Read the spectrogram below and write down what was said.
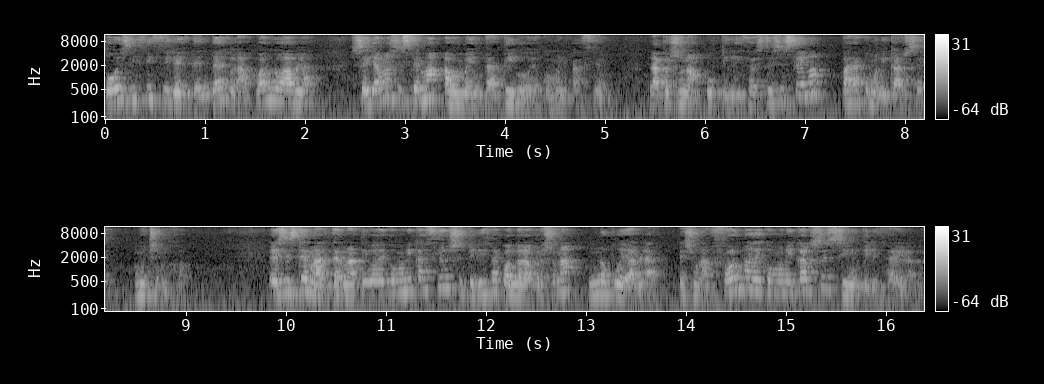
o es difícil entenderla cuando habla, se llama sistema aumentativo de comunicación. La persona utiliza este sistema para comunicarse mucho mejor. El sistema alternativo de comunicación se utiliza cuando la persona no puede hablar. Es una forma de comunicarse sin utilizar el habla.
